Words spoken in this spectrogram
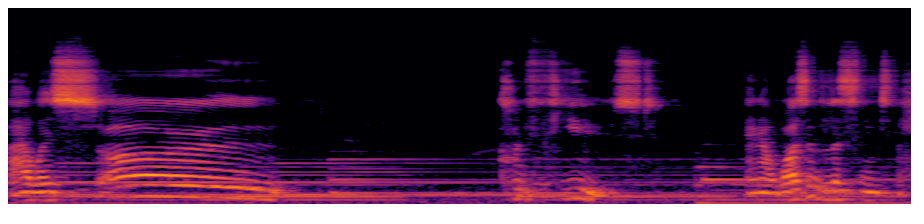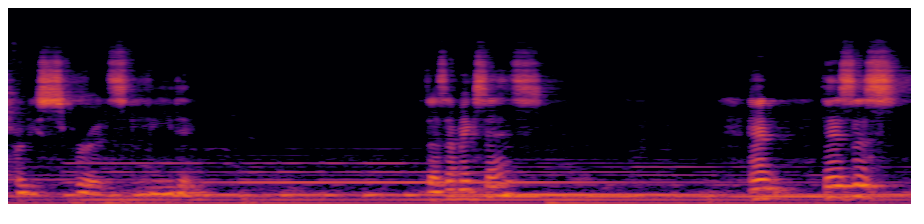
i was so confused and i wasn't listening to the holy spirit's leading. Does that make sense? And there's this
